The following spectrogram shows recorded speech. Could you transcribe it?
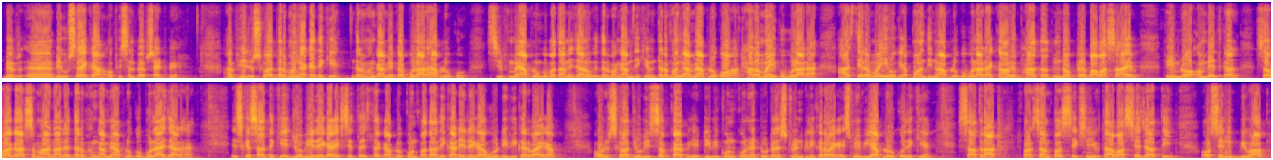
बेगूसराय का ऑफिशियल वेबसाइट पे। अब फिर उसके बाद दरभंगा का देखिए। दरभंगा में कब बुला रहा है आप लोग को? सिर्फ़ मैं आप लोगों को बताने जा रहा हूँ कि दरभंगा में देखिए। दरभंगा में आप लोग को अठारह मई को बुला रहा है। आज तेरह मई हो गया पाँच दिन में आप लोग को बुला रहा है। कहाँ पे? भारत डॉक्टर बाबा साहेब भीमराव अंबेडकर सभागार समाहरणालय दरभंगा में आप लोग को बुलाया जा रहा है। इसके साथ देखिए, जो भी रहेगा, एक से तेईस तक आप लोग कौन पदाधिकारी रहेगा, वो डी करवाएगा। और उसके बाद जो भी सबका डी कौन कौन है टोटल स्टूडेंट के लिए करवाएगा। इसमें भी आप लोग को देखिए, सात आठ पहचान पत्र शैक्षणिक युक्त आवासीय, जाति और सैनिक विभाग,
